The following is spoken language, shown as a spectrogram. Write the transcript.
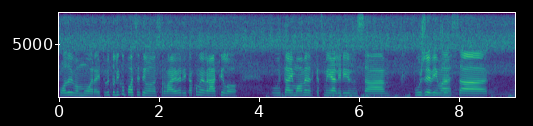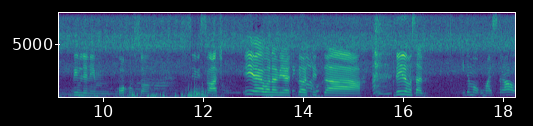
plodovima mora i to bi toliko podsjetilo na Survivor i tako me vratilo u taj moment kad smo jeli rižu sa puževima, Puževi. sa dimljenim kokosom, sa svim i svačim. I evo nam je tortica! Gde idemo sad? Idemo u Maestral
